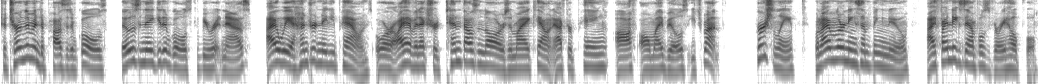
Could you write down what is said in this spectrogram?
To turn them into positive goals, those negative goals could be written as I weigh 180 pounds, or I have an extra $10,000 in my account after paying off all my bills each month. Personally, when I'm learning something new, I find examples very helpful.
